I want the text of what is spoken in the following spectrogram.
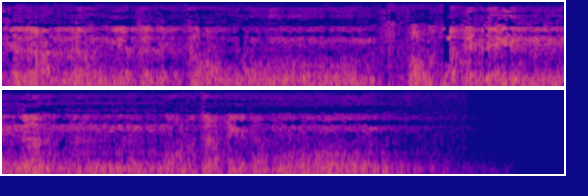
بلسانك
